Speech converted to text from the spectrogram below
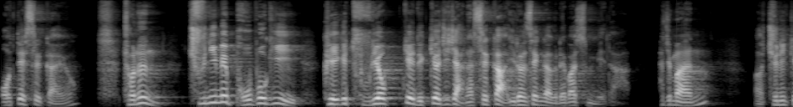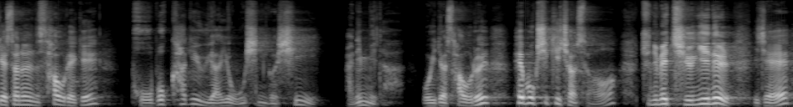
어땠을까요? 저는 주님의 보복이 그에게 두렵게 느껴지지 않았을까 이런 생각을 해봤습니다. 하지만 어, 주님께서는 사울에게 보복하기 위하여 오신 것이 아닙니다. 오히려 사울을 회복시키셔서 주님의 증인을 이제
